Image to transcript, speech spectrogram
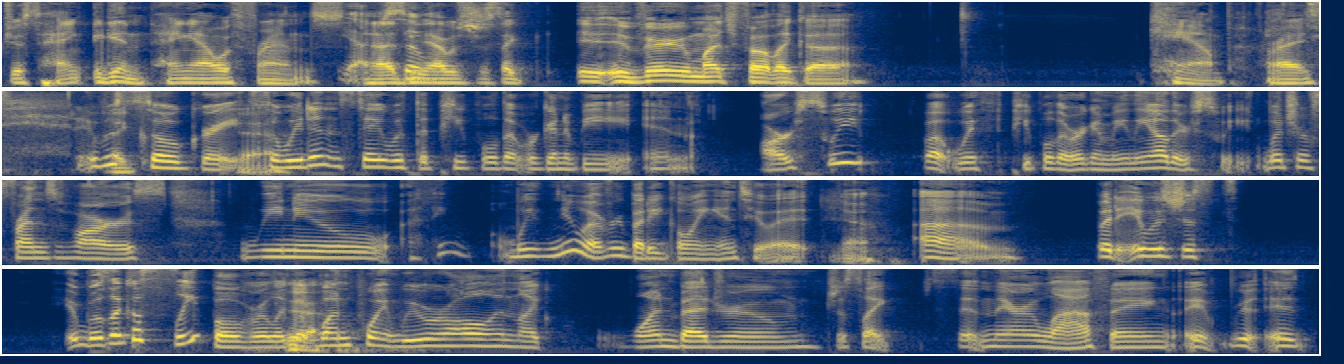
just hang again, hang out with friends. Yeah, and I so- think that was just like it, it very much felt like a camp, right? It was Like, so great. yeah. So we didn't stay with the people that were going to be in our suite, but with people that were going to be in the other suite, which are friends of ours. We knew, I think we knew everybody going into it. Yeah. Um, but it was just, it was like a sleepover. Like Yeah. at one point, we were all in like one bedroom, just like sitting there laughing. It it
